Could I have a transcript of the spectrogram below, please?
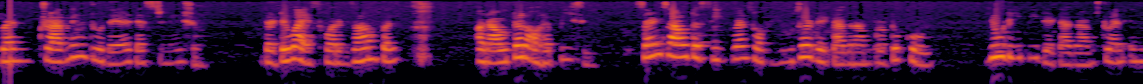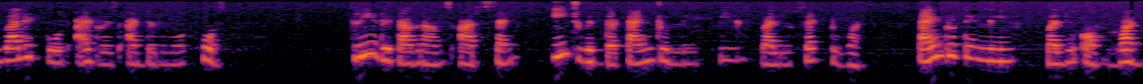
when traveling to their destination. The device, for example, a router or a PC, sends out a sequence of user datagram protocol UDP datagrams to an invalid port address at the remote host. Three datagrams are sent, each with the time to leave field value set to 1. Time to leave value of 1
